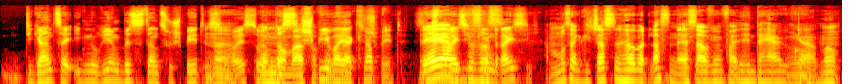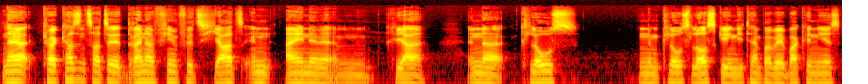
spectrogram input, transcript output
die ganze Zeit ignorieren, bis es dann zu spät ist, Ne, weißt du? Und das Spiel war ja knapp. spät. Ja, ja, 36, das 34. Man muss eigentlich Justin Herbert lassen. Er ist auf jeden Fall hinterhergekommen. Ja. ne? Naja, Kirk Cousins hatte 344 Yards in einem, ja, in einer Close, in einem Close Loss gegen die Tampa Bay Buccaneers.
